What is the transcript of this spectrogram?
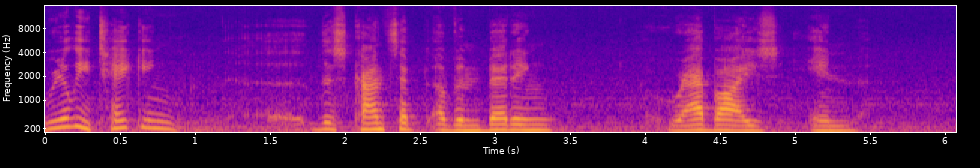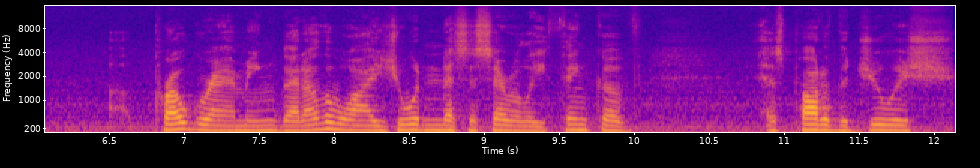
really taking uh, this concept of embedding rabbis in uh, programming that otherwise you wouldn't necessarily think of as part of the Jewish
